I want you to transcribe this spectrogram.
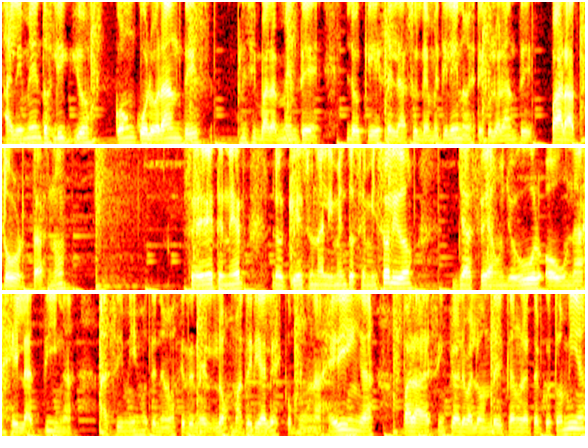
alimentos líquidos con colorantes, principalmente lo que es el azul de metileno, este colorante para tortas, ¿no? Se debe tener lo que es un alimento semisólido, ya sea un yogur o una gelatina. Asimismo tenemos que tener los materiales como una jeringa para desinflar el balón de cánula de tracotomía,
